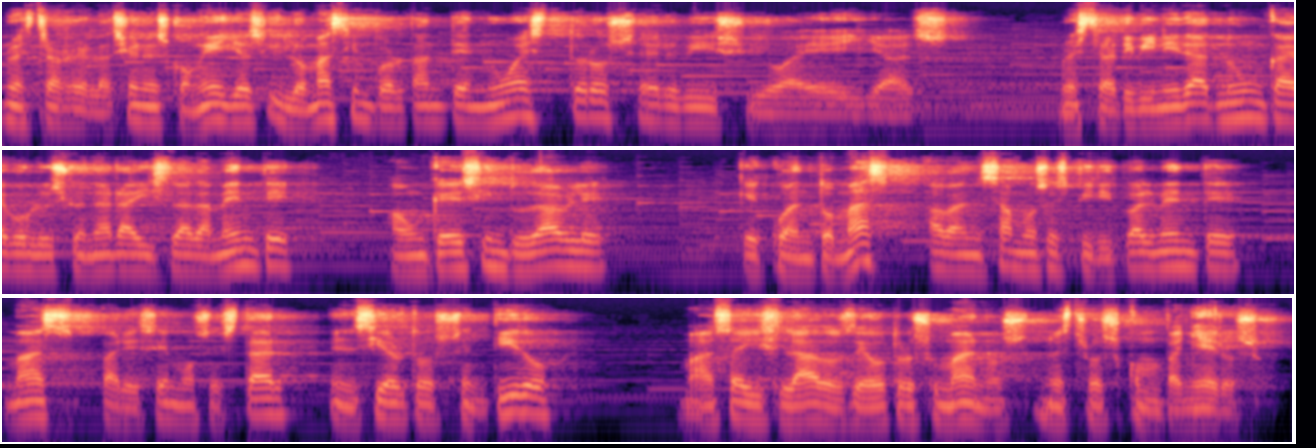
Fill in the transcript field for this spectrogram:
nuestras relaciones con ellas y lo más importante, nuestro servicio a ellas. Nuestra divinidad nunca evolucionará aisladamente, aunque es indudable que cuanto más avanzamos espiritualmente, más parecemos estar, en cierto sentido, más aislados de otros humanos, nuestros compañeros.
